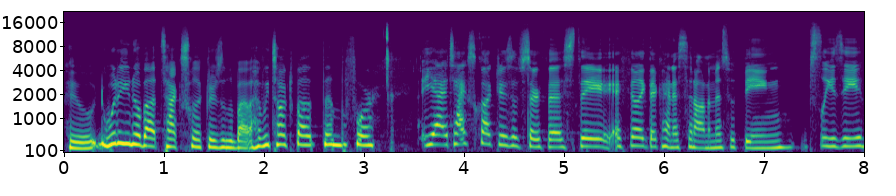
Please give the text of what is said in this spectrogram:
who what do you know about tax collectors in the bible have we talked about them before yeah, tax collectors have surfaced. They, I feel like they're kind of synonymous with being sleazy,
